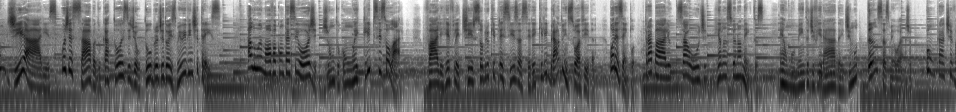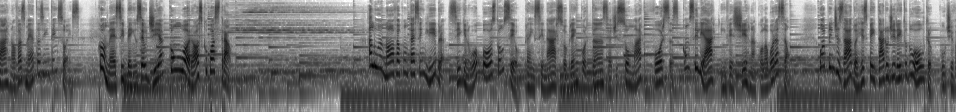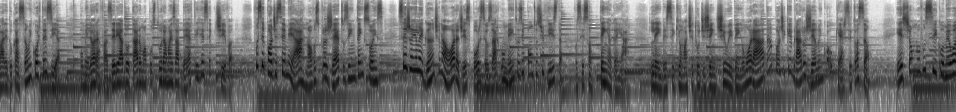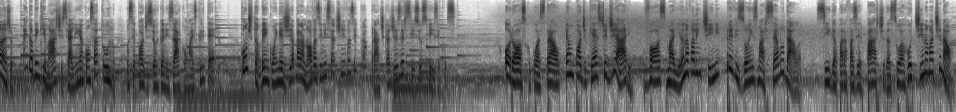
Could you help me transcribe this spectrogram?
Bom dia, Ares! Hoje é sábado, 14 de outubro de 2023. A lua nova acontece hoje, junto com um eclipse solar. Vale refletir sobre o que precisa ser equilibrado em sua vida. Por exemplo, trabalho, saúde, relacionamentos. É um momento de virada e de mudanças, meu anjo. Bom para ativar novas metas e intenções. Comece bem o seu dia com o horóscopo astral. A lua nova acontece em Libra, signo oposto ao seu, para ensinar sobre a importância de somar forças, conciliar, investir na colaboração. O aprendizado é respeitar o direito do outro, cultivar educação e cortesia. O melhor a fazer é adotar uma postura mais aberta e receptiva. Você pode semear novos projetos e intenções. Seja elegante na hora de expor seus argumentos e pontos de vista. Você só tem a ganhar. Lembre-se que uma atitude gentil e bem-humorada pode quebrar o gelo em qualquer situação. Este é um novo ciclo, meu anjo. Ainda bem que Marte se alinha com Saturno. Você pode se organizar com mais critério. Conte também com energia para novas iniciativas e para a prática de exercícios físicos. Horóscopo Astral é um podcast diário. Voz Mariana Valentini, previsões Marcelo Dalla. Siga para fazer parte da sua rotina matinal.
